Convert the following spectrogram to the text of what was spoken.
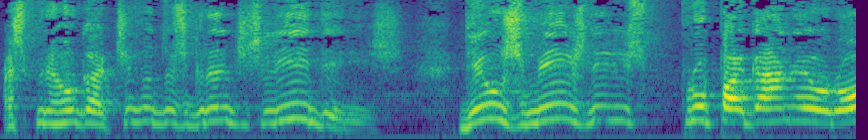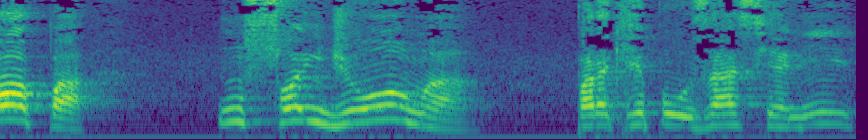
as prerrogativas dos grandes líderes. Deu os meios deles propagar na Europa um só idioma para que repousasse ali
